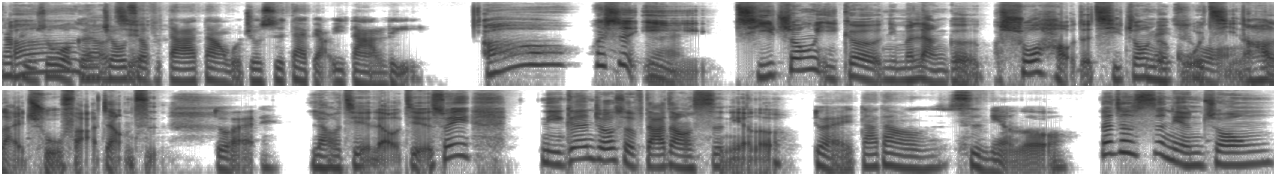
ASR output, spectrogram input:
那比如说，我跟 Joseph 搭档，我就是代表意大利。哦，会是以其中一个你们两个说好的其中一个国籍，然后来出发这样子。对，了解了解。所以你跟 Joseph 搭档四年了，对，搭档四年了。那这四年中。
